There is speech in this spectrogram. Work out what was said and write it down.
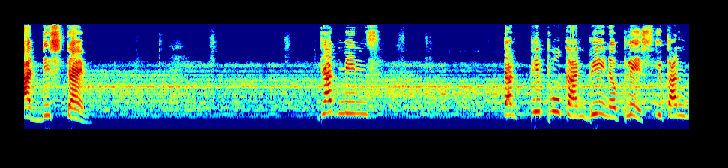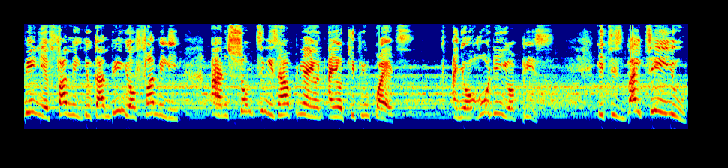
at this time that means that people can be in a place you can be in a family you can be in your family and something is happening and you're, and you're keeping quiet and you're holding your peace it is biting you.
